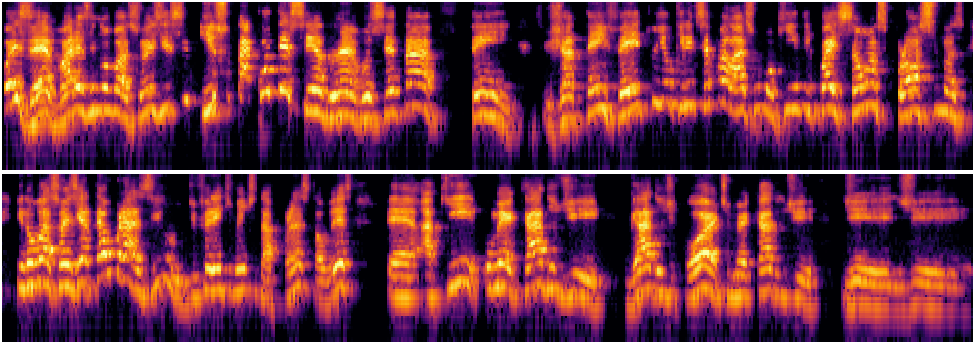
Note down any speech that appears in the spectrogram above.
Pois é, várias inovações. Isso está acontecendo, né? Você tá, tem, já tem feito e eu queria que você falasse um pouquinho de quais são as próximas inovações. E até o Brasil, diferentemente da França, talvez, é, aqui o mercado de gado de corte, o mercado de, de, de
